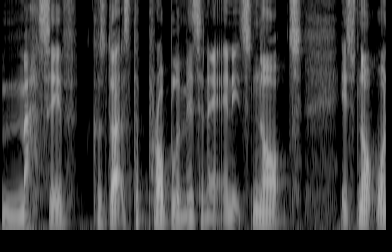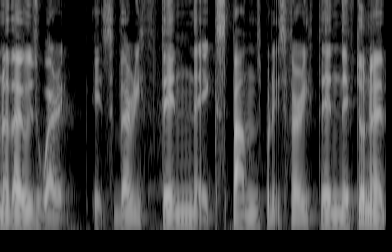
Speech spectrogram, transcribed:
massive because that's the problem, isn't it? And it's not it's not one of those where it, it's very thin, it expands, but it's very thin. They've done a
